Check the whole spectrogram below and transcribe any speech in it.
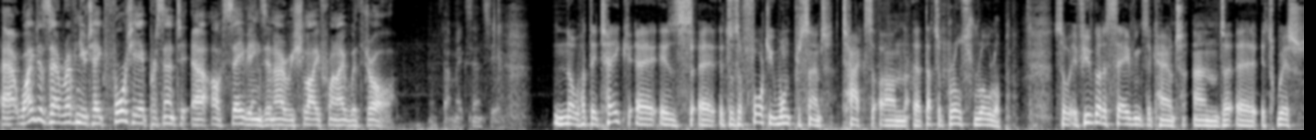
Uh, why does uh, revenue take 48% uh, of savings in Irish Life when I withdraw? If that makes sense to you. No, what they take uh, is uh, it does a forty-one percent tax on uh, that's a gross roll-up. So if you've got a savings account and uh, it's with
